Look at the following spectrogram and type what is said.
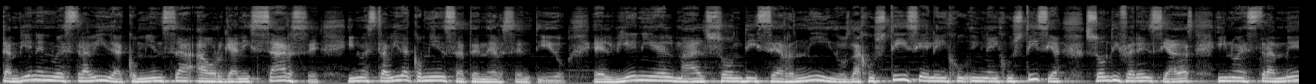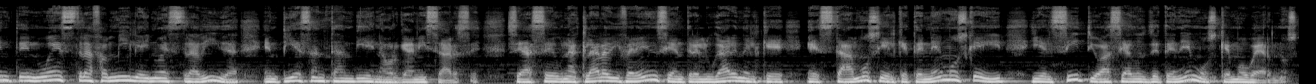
también en nuestra vida comienza a organizarse y nuestra vida comienza a tener sentido. El bien y el mal son discernidos, la justicia y la injusticia son diferenciadas y nuestra mente, nuestra familia y nuestra vida empiezan también a organizarse. Se hace una clara diferencia entre el lugar en el que estamos y el que tenemos que ir y el sitio hacia donde tenemos que movernos.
